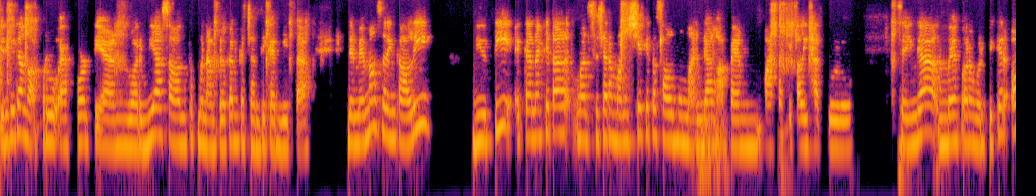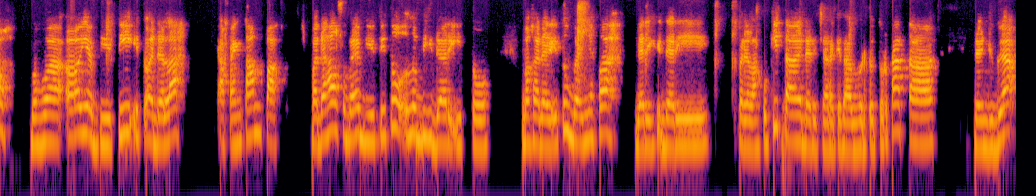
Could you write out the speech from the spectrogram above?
Jadi kita nggak perlu effort yang luar biasa untuk menampilkan kecantikan kita. Dan memang sering kali beauty karena kita secara manusia kita selalu memandang apa yang masa kita lihat dulu. Sehingga banyak orang berpikir oh bahwa oh ya beauty itu adalah apa yang tampak. Padahal sebenarnya beauty itu lebih dari itu. Maka dari itu banyaklah dari dari perilaku kita dari cara kita bertutur kata dan juga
